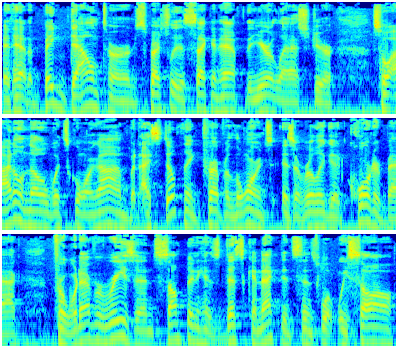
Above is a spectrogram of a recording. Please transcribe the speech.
it had a big downturn, especially the second half of the year last year. So I don't know what's going on, but I still think Trevor Lawrence is a really good quarterback. For whatever reason, something has disconnected since what we saw,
